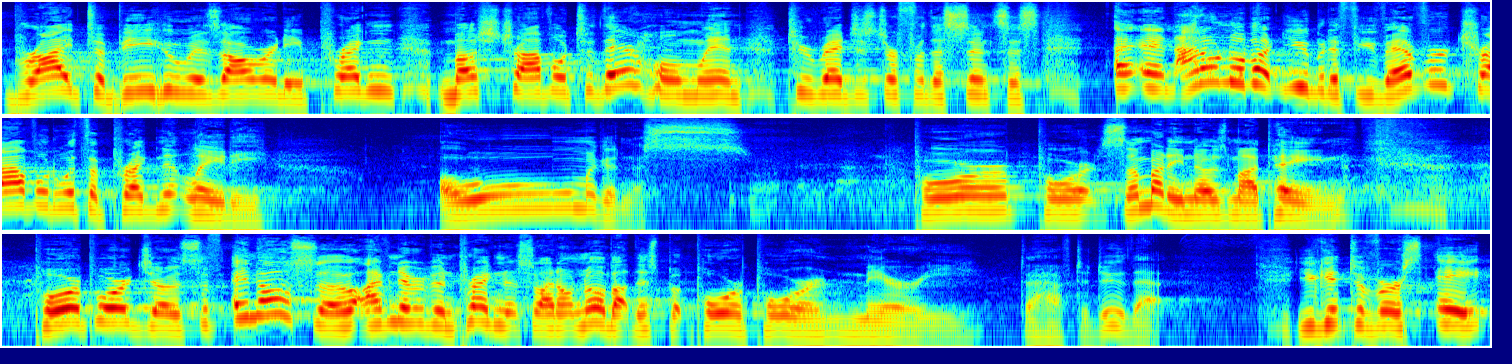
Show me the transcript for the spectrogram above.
bride to be, who is already pregnant, must travel to their homeland to register for the census. And I don't know about you, but if you've ever traveled with a pregnant lady, oh my goodness. Poor, poor, somebody knows my pain. Poor, poor Joseph. And also, I've never been pregnant, so I don't know about this, but poor, poor Mary. to have to do that. You get to verse 8,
